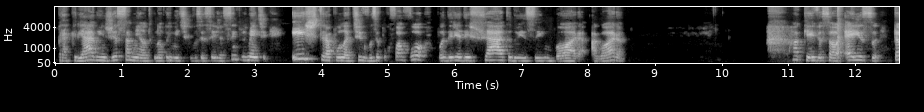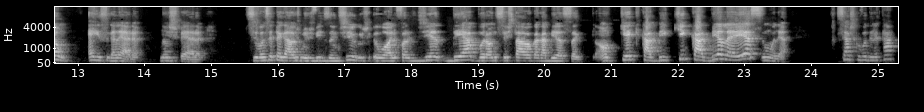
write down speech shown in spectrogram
para criar um engessamento que não permite que você seja simplesmente extrapolativo, você, por favor, poderia deixar tudo isso ir embora agora? Ok, pessoal, é isso. Então, é isso, galera. Não espera. Se você pegar os meus vídeos antigos, eu olho e falo, Débora, onde você estava com a cabeça? O que que, cabe... que cabelo é esse, mulher? Você acha que eu vou deletar?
